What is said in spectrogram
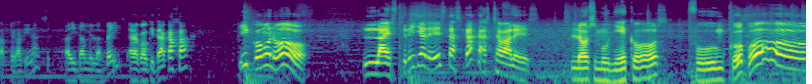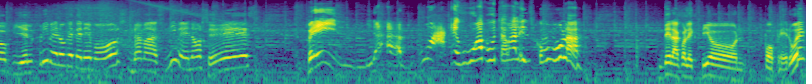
Las pegatinas. Ahí también las veis. Ahora cuando quite la caja. Y cómo no. La estrella de estas cajas, chavales. Los muñecos Funko Pop. Y el primero que tenemos, nada más ni menos, es... Bane. Mirad. ¡Guau! ¡Qué guapo, chavales! ¡Cómo mola! De la colección Pop Héroes.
